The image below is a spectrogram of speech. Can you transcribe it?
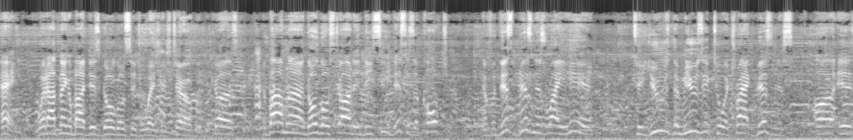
hey, what I think about this go-go situation is terrible because the bottom line, go-go started in DC. This is a culture. And for this business right here to use the music to attract business uh, is,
